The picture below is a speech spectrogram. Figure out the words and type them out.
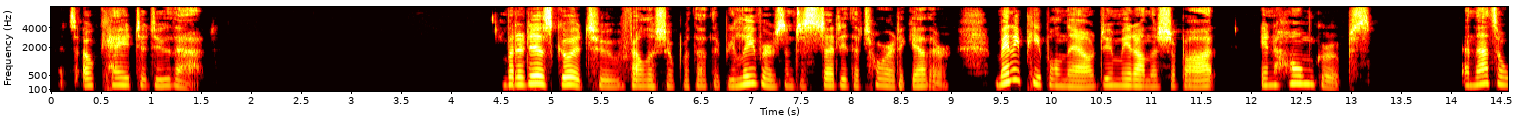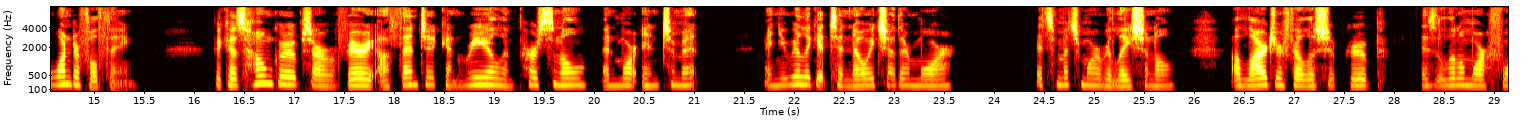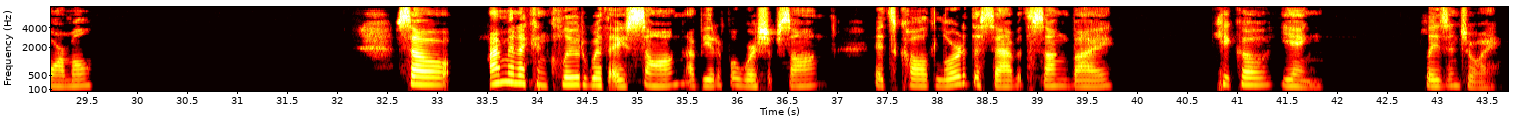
It's okay to do that. But it is good to fellowship with other believers and to study the Torah together. Many people now do meet on the Shabbat in home groups, and that's a wonderful thing because home groups are very authentic and real and personal and more intimate, and you really get to know each other more. It's much more relational. A larger fellowship group is a little more formal. So I'm going to conclude with a song, a beautiful worship song. It's called Lord of the Sabbath, sung by Kiko Ying. Please enjoy.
